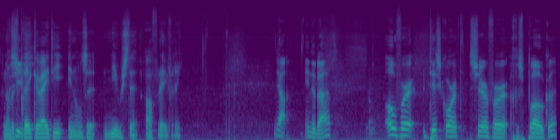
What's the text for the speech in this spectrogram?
En dan bespreken wij die in onze nieuwste aflevering. Ja, inderdaad. Over Discord-server gesproken.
